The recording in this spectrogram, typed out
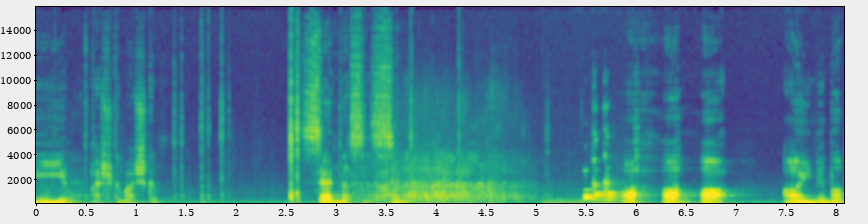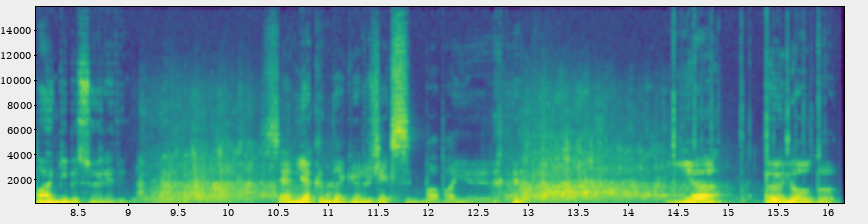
İyiyim aşkım aşkım. Sen nasılsın? Ha ha ha. Aynı baban gibi söyledin. Sen yakında göreceksin babayı. ya öyle oldu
